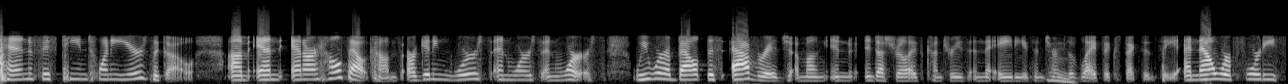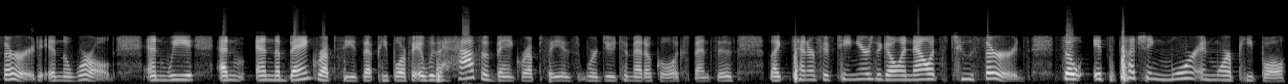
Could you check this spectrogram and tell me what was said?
10, 15, 20 years ago. Um, and, and our health outcomes are getting worse and worse and worse. We were about this average among in industrialized countries in the 80s in terms mm. of life expectancy. And now we're 43rd in the world. And we and and the bankruptcies that people are it was half of bankruptcies were due to medical expenses like 10 or 15 years ago and now it's two thirds. So it's touching more and more people.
